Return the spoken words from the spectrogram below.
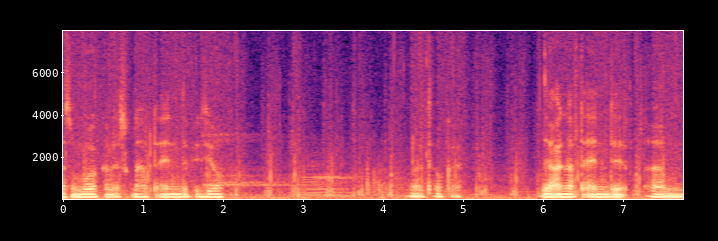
doesn't work, I'm just gonna have to end the video. Right, okay. Yeah, I'm gonna have to end it, um,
